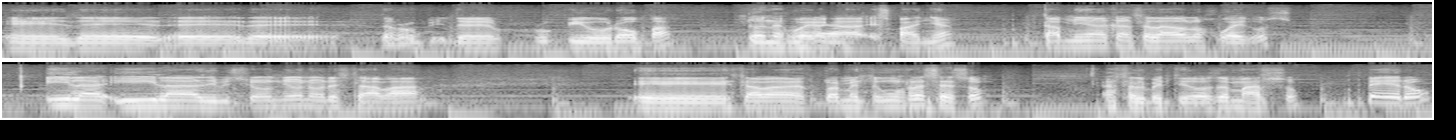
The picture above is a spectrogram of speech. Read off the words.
eh, de, de, rugby Europa, donde juega España, también ha cancelado los juegos. Y la, y la división de honor estaba, eh, estaba actualmente en un receso hasta el 22 de marzo, pero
